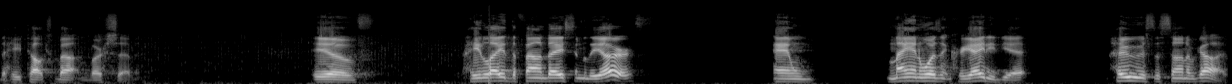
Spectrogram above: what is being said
that he talks about in verse 7? If he laid the foundation of the earth and man wasn't created yet, who is the Son of God?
